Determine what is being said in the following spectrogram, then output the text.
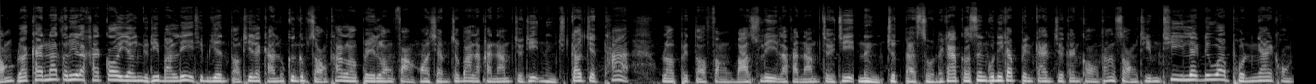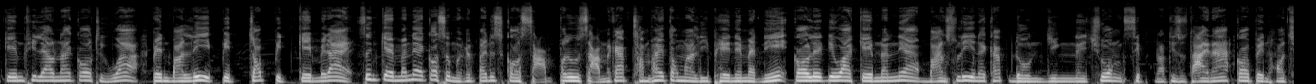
2ราคาหน้าตอนนี้ราคาก็ยังอยู่ที่บาร์ลี่ทีมเยือนต่อที่ราคาลูกครึ่งครบ2ถ้าเราไปลองฝั่งฮอแชมป์เจ้าบ้านราคาน้ำอยู่ที่ 1.97 ถ้าเราไปต่อฝั่งบาร์ลี่ราคาน้ำอยู่ที่ 1.80 นะครับก็ซึ่งคู่นี้ครับเป็นการเจอกันของทั้ง 2 ทีมที่เรียกได้ว่าผผลงานของเกมที่แล้วนะก็ถือว่าเป็นบาลีปิดจ็อบปิดเกมไม่ได้ ซึ่งเกมนั้นเนี่ยก็เสมอกันไปด้วยสกอร์3ประตู3นะครับทำให้ต้องมารีเพย์ในแมตช์นี้ ก็เรียกได้ว่าเกมนั้นเนี่ยบาร์สลีนะครับโดนยิงในช่วง 10 นาทีสุดท้ายนะ ก็เป็นฮอแช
